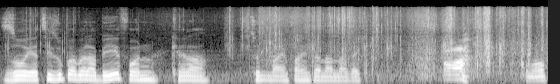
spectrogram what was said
So, jetzt die Superbella B von Keller. Zünden wir einfach hintereinander weg. Oh, komm auf.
